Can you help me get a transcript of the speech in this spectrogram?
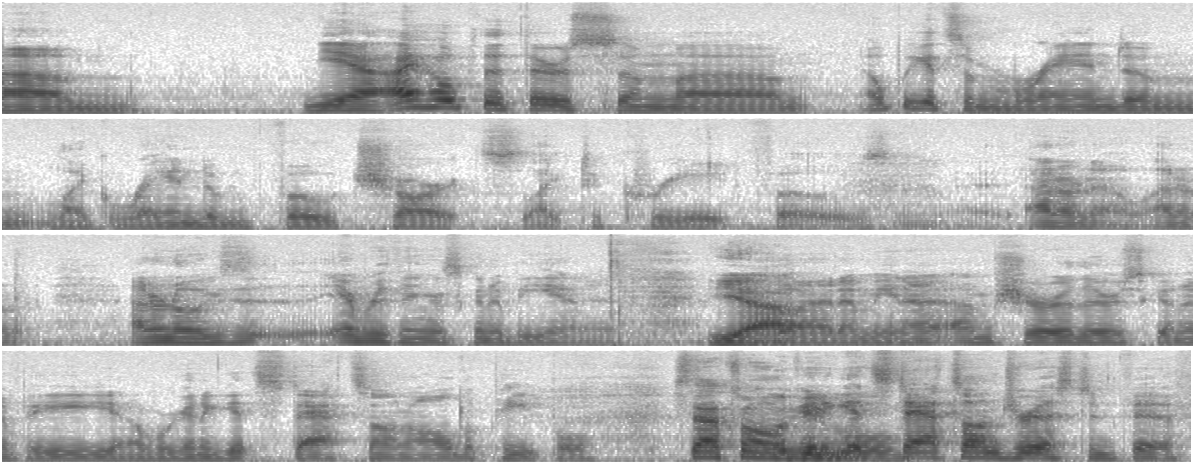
Um, yeah, I hope that there's some. Um, I hope we get some random, like random foe charts, like to create foes. And, uh, I don't know. I don't. I don't know ex- everything that's going to be in it. Yeah. But I mean, I, I'm sure there's going to be. You know, we're going to get stats on all the people. Stats on all We're going to get stats on Drizzt in fifth.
